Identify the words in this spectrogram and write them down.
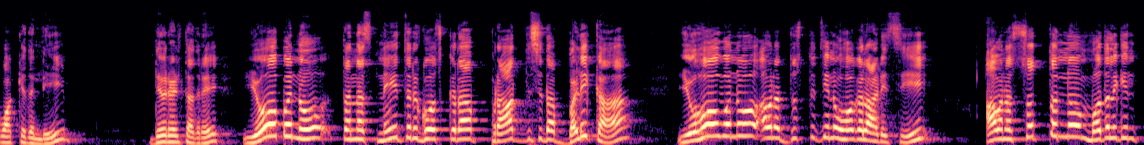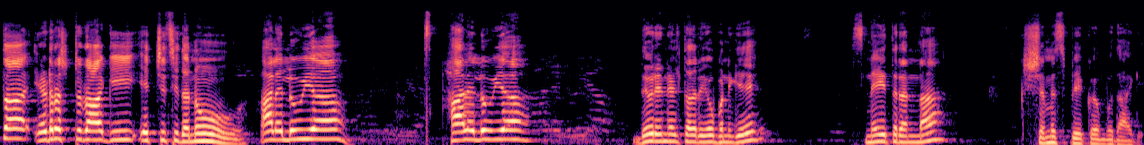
ವಾಕ್ಯದಲ್ಲಿ ದೇವರು ಹೇಳ್ತಾ ಇದ್ರೆ, ಯೋಬನು ತನ್ನ ಸ್ನೇಹಿತರಿಗೋಸ್ಕರ ಪ್ರಾರ್ಥಿಸಿದ ಬಳಿಕ ಯಹೋವನು ಅವನ ದುಸ್ಥಿತಿಯನ್ನು ಹೋಗಲಾಡಿಸಿ ಅವನ ಸೊತ್ತನ್ನು ಮೊದಲಿಗಿಂತ ಎಡರಷ್ಟರಾಗಿ ಹೆಚ್ಚಿಸಿದನು. ಹಾಲೆಲ್ಲೂಯ್ಯ ಹಾಲೆಲ್ಲೂಯ್ಯ ದೇವರೇನು ಹೇಳ್ತಾ ಇದ್ದಾರೆ ಯೋಬನಿಗೆ? ಸ್ನೇಹಿತರನ್ನು ಕ್ಷಮಿಸಬೇಕು ಎಂಬುದಾಗಿ.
